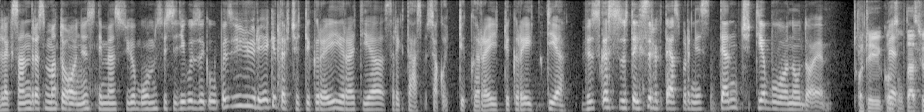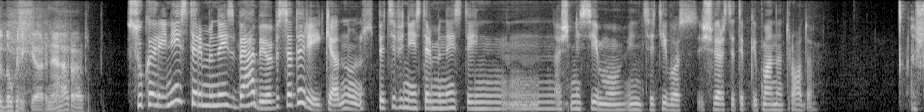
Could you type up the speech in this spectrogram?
Aleksandras Matonis, tai mes su juo buvom susitikus, sakau, pasižiūrėkit, ar čia tikrai yra tie sraigtasparniai. Sako, tikrai, tikrai tie. Viskas su tais sraigtasparniais, ten šitie buvo naudojami. O tai konsultacijų daug reikėjo, ar ne? Ar, ar... Su kariniais terminais be abejo visada reikia. Nu, specifiniais terminais tai aš nesimu iniciatyvos išversti taip, kaip man atrodo. Aš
